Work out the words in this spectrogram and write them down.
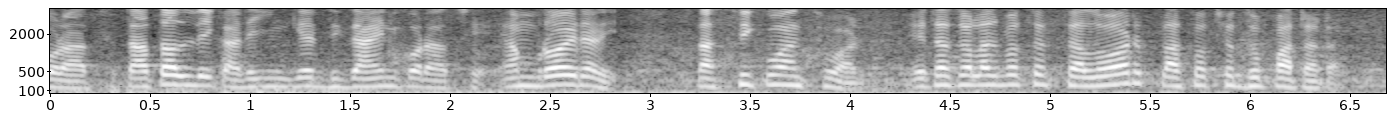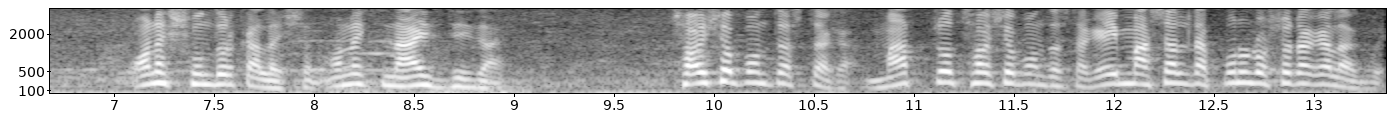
করা আছে, তাতাল দিয়ে কাটিংয়ের ডিজাইন করা আছে এমব্রয়ডারি প্লাস সিকোয়েন্স ওয়ার্ক এটা চলে আসবে হচ্ছে সালোয়ার প্লাস হচ্ছে দুপাটাটা। অনেক সুন্দর কালেকশন অনেক নাইস ডিজাইন ছয়শো পঞ্চাশ টাকা, মাত্র ছয়শো পঞ্চাশ টাকা। এই মাসালটা পনেরোশো টাকা লাগবে।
